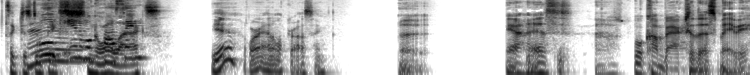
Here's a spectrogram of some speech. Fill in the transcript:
It's like just a Like big Animal Snorlax. Yeah, or Animal Crossing. uh, yeah. It's, uh, we'll come back to this maybe.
